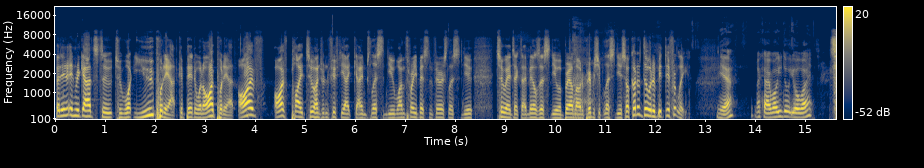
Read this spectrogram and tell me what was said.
but in, in regards to to what you put out compared to what I put out, I've I've played 258 games less than you, won three best and fairest less than you, two Anzac Day medals less than you, a Brownlow and a Premiership less than you. So I've got to do it a bit differently. Yeah. Okay. Well, you do it your way.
